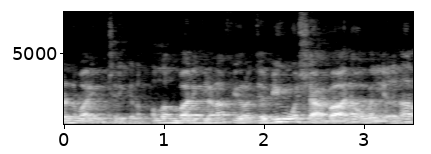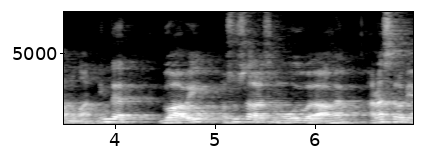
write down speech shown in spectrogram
ரெண்டு மாதிரி உச்சரிக்கலாம். அல்லாஹ் முபாரிக் லனா ஃபி ரஜபின் வ ஷஅபான வ பல்லிக்னா ரமதான். இந்த துவாவை ரசூ சல்லா செல்லம் ஓதுவதாக அனஸ் ரதி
